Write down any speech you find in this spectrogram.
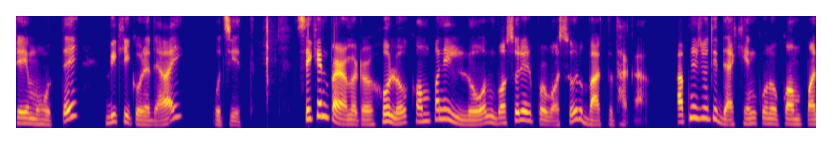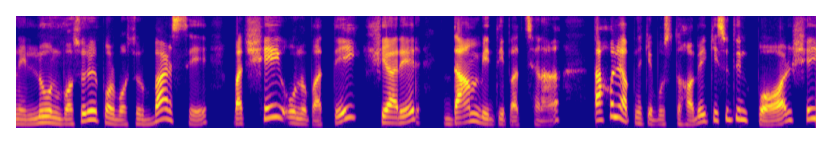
সেই মুহূর্তে বিক্রি করে দেওয়াই উচিত। সেকেন্ড প্যারামিটার হলো কোম্পানির লোন বছরের পর বছর বাড়তে থাকা। আপনি যদি দেখেন কোনো কোম্পানির লোন বছরের পর বছর বাড়ছে বা সেই অনুপাতে শেয়ারের দাম বৃদ্ধি পাচ্ছে না, তাহলে আপনাকে বুঝতে হবে কিছুদিন পর সেই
